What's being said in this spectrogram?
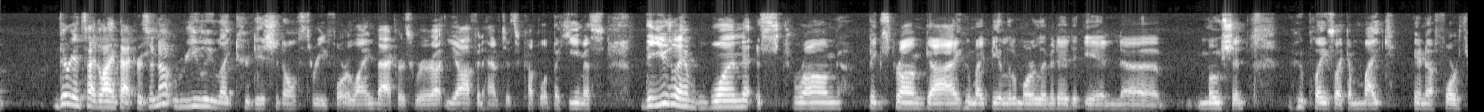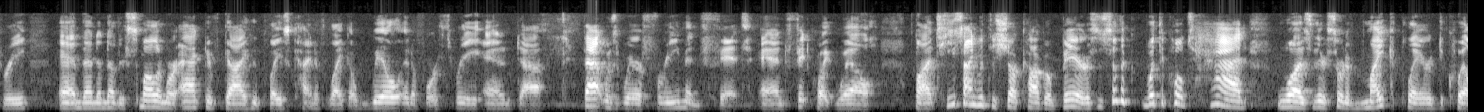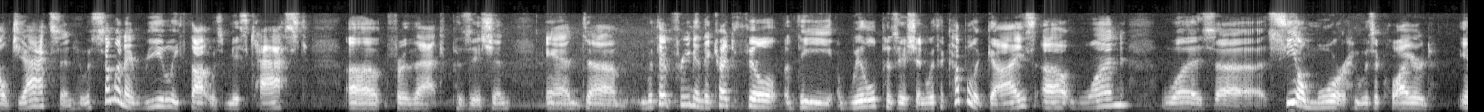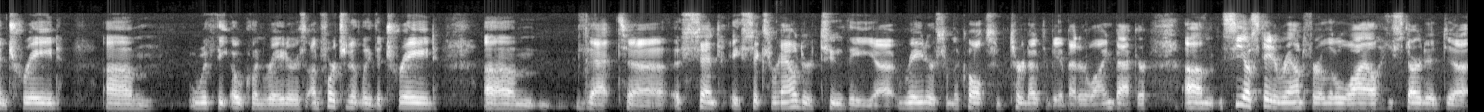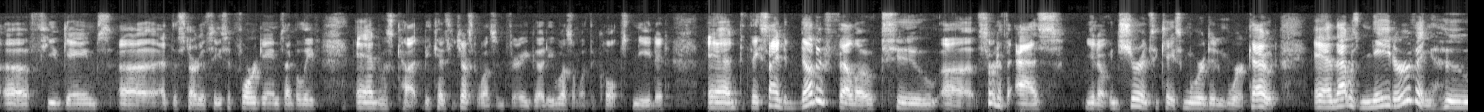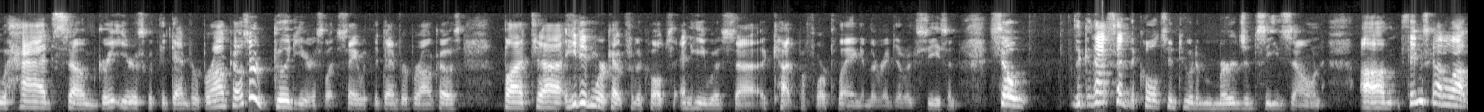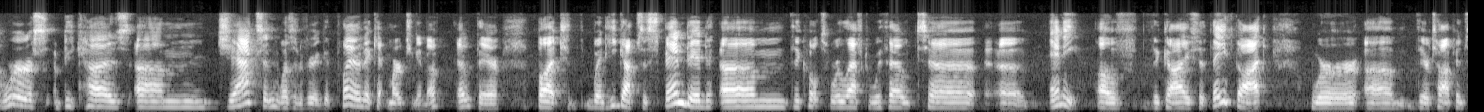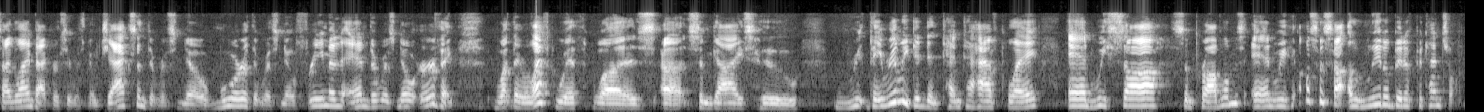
their inside linebackers are not really like traditional 3 4 linebackers where you often have just a couple of behemoths. They usually have one strong, big, strong guy who might be a little more limited in uh, motion, who plays like a Mike in a 4 3, and then another smaller, more active guy who plays kind of like a Will in a 4 3. And uh, that was where Freeman fit and fit quite well but he signed with the Chicago Bears. And so the, what the Colts had was their sort of Mike player, D'Qwell Jackson, who was someone I really thought was miscast uh, for that position. And um, without Freeman, they tried to fill the will position with a couple of guys. Uh, one was uh. Moore, who was acquired in trade um, with the Oakland Raiders. Unfortunately, the trade um, that uh, sent a six rounder to the uh, Raiders from the Colts, who turned out to be a better linebacker. Um, Sio stayed around for a little while. He started uh, a few games uh, at the start of the season, four games, I believe, and was cut because he just wasn't very good. He wasn't what the Colts needed. And they signed another fellow to uh, sort of as you know, insurance in case Moore didn't work out. And that was Nate Irving, who had some great years with the Denver Broncos, or good years, let's say, with the Denver Broncos. But uh, he didn't work out for the Colts, and he was uh, cut before playing in the regular season. So that sent the Colts into an emergency zone. Um, things got a lot worse because um, Jackson wasn't a very good player. They kept marching him up, out there, but when he got suspended, um, the Colts were left without uh, uh, any of the guys that they thought were um, their top inside linebackers. There was no Jackson, there was no Moore, there was no Freeman, and there was no Irving. What they were left with was uh, some guys who they really didn't intend to have play and we saw some problems, and we also saw a little bit of potential.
